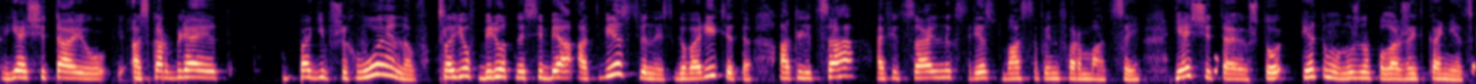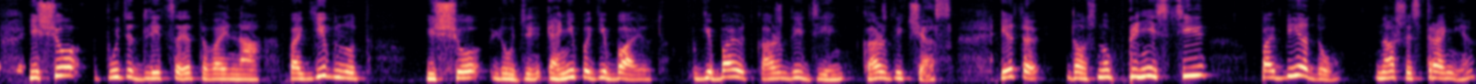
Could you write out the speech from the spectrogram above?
я считаю, оскорбляет погибших воинов. Соловьев берет на себя ответственность говорить это от лица официальных средств массовой информации. Я считаю, что этому нужно положить конец. Еще будет длиться эта война. Погибнут еще люди, и они погибают. Погибают каждый день, каждый час. Это должно принести победу нашей стране.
